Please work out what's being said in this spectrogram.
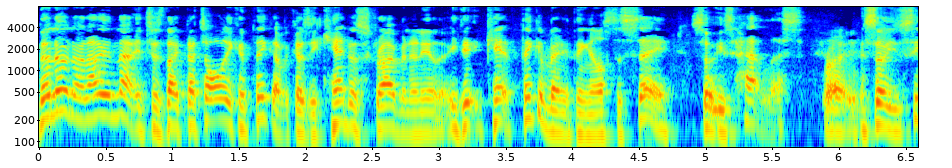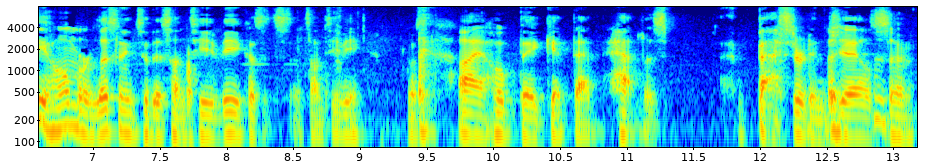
No, no, no, not even that. It's just like that's all he can think of because he can't describe it any other. He can't think of anything else to say, so he's hatless. Right. So you see Homer listening to this on TV because it's it's on TV. Goes, I hope they get that hatless bastard in jail soon.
